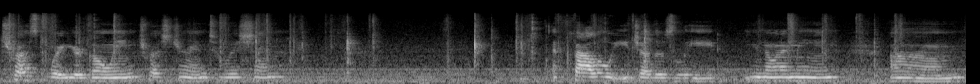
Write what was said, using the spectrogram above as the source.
Trust where you're going. Trust your intuition. Follow each other's lead. You know what I mean? Um,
